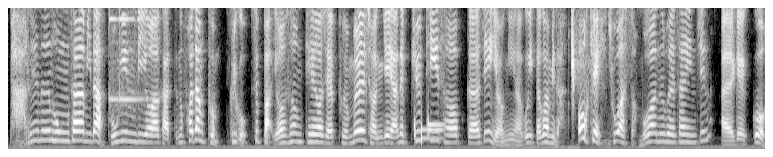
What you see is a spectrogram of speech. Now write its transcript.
바르는 홍삼이다. 동인비어와 같은 화장품 그리고 스파 여성 케어 제품을 전개하는 뷰티 사업까지 영위하고 있다고 합니다. 오케이 좋았어. 뭐하는 회사인진 알겠고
